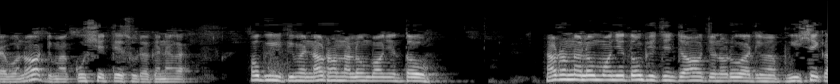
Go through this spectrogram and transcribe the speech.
တယ်ပေါ့နော်ဒီမှာကိုရှိတက်ဆိုတဲ့ကဏ္ဍကဟုတ်ပြီဒီမှာနောက်ထောင်နှလုံးပေါင်းခြင်း3နောက်ထောင်နှလုံးပေါင်းခြင်း3ဖြစ်ခြင်းကြောင့်ကျွန်တော်တို့ကဒီမှာ V ရှိက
